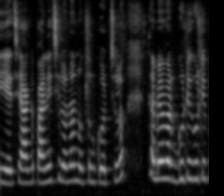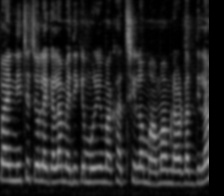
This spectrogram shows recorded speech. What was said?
দিয়েছে। আগে পানি ছিল না, নতুন করছিল। তো আমি আবার গুটি গুটি পায়ের নিচে চলে গেলাম। এদিকে মুড়ি মাখাচ্ছিল, মামা আমরা অর্ডার দিলাম।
